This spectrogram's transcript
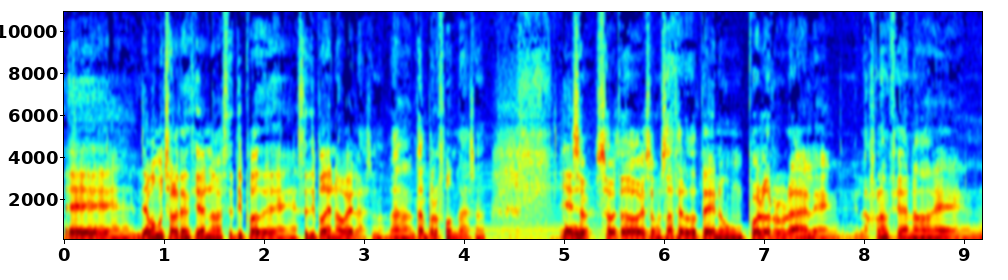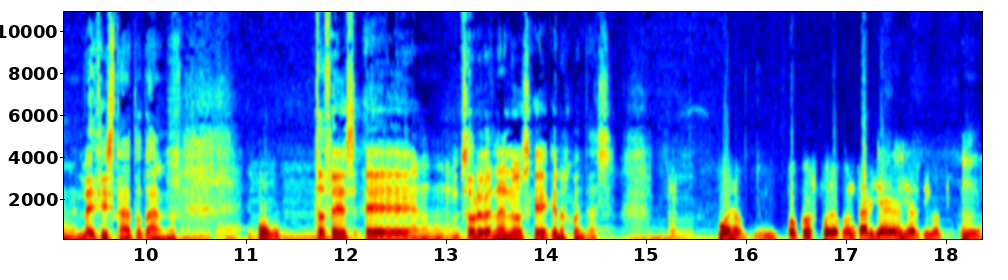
Eh, llama mucho la atención ¿no? este tipo de este tipo de novelas, ¿no? Tan, tan profundas, ¿no? Y sobre todo es un sacerdote en un pueblo rural en, la Francia, ¿no? En laicista total, ¿no? Entonces, eh, sobre Bernanos, ¿qué, nos cuentas? Bueno, poco os puedo contar, ya, ya os digo que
